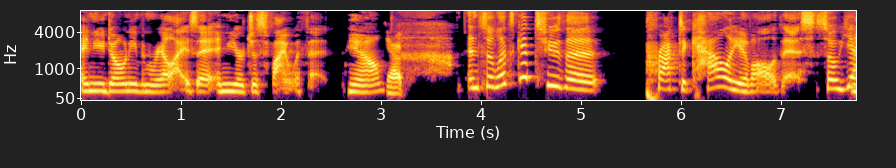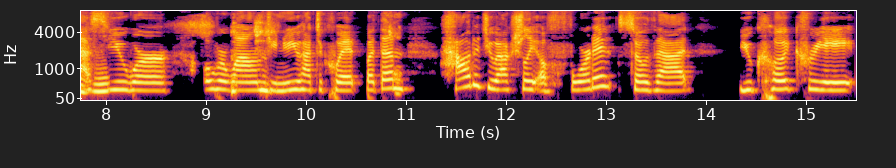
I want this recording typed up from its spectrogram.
and you don't even realize it and you're just fine with it, you know? Yep. And so let's get to the practicality of all of this. So yes, mm-hmm. you were overwhelmed, you knew you had to quit, but then how did you actually afford it so that you could create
